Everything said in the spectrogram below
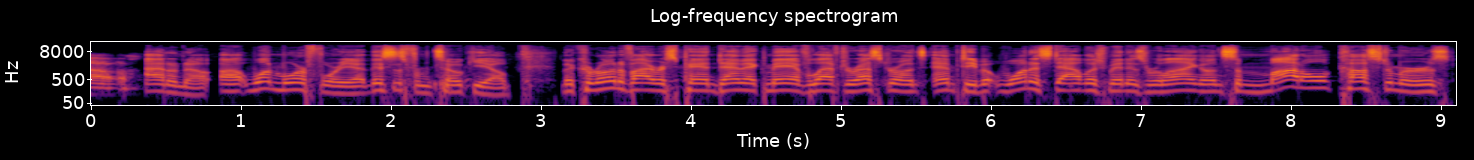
Oh. I don't know. Uh, one more for you. This is from Tokyo. The coronavirus pandemic may have left restaurants empty, but one establishment is relying on some model customers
